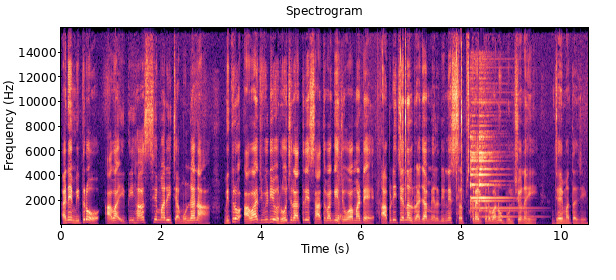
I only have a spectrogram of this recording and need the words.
અને મિત્રો, આવા ઇતિહાસ છે મારી ચામુંડાના. મિત્રો, આવા જ વીડિયો રોજ રાત્રે સાત વાગે જોવા માટે આપણી ચેનલ રાજા મેલડીને સબસ્ક્રાઈબ કરવાનું ભૂલશો નહીં. જય માતાજી.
